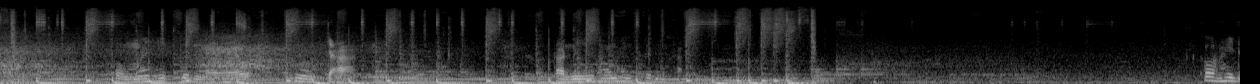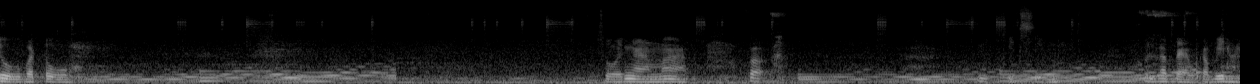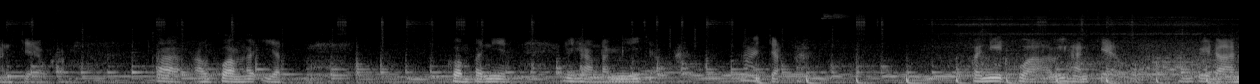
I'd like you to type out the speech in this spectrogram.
คงไม่ให้ขึ้นแล้วเนื่องจาก ตอนนี้เขาไม่ให้ขึ้นครับ ก็ให้ดูประตู วยงามมาก ก็นี่ปิดสีคนละแบบกับวิหารแก้วครับ ถ้าเอาความละเอียด ความประณีตวิหารหลังนี้จะน่าจะประณีตกว่าวิหารแก้วทั้งเพดาน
